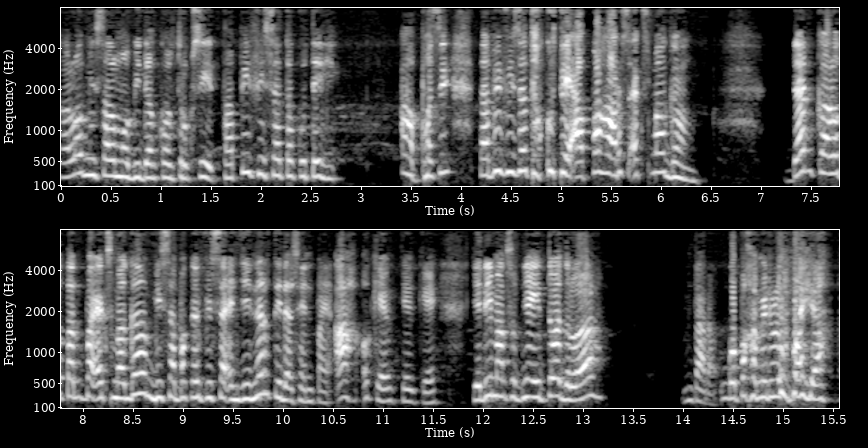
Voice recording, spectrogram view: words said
kalau misal mau bidang konstruksi, tapi visa Tokutegi apa sih? Tapi visa Tokute apa harus ex magang? Dan kalau tanpa ex magang bisa pakai visa engineer tidak Senpai? Ah, oke oke oke. Jadi maksudnya itu adalah Bentar, gue pahami dulu apa ya.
